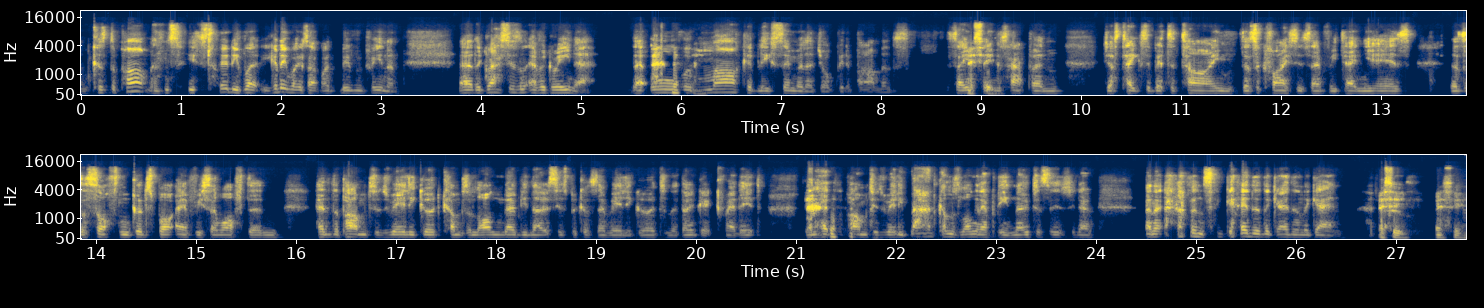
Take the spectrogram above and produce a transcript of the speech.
Because um, departments, you slowly work, you can only work out by moving between them. Uh, the grass isn't ever greener. They're all remarkably similar geography departments. Same things happen, just takes a bit of time. There's a crisis every 10 years. There's a soft and good spot every so often. Head of the department is really good, comes along, nobody notices because they're really good and they don't get credit. Then head of department is really bad, comes along and everybody notices, you know. And it happens again and again and again. I see. I see.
